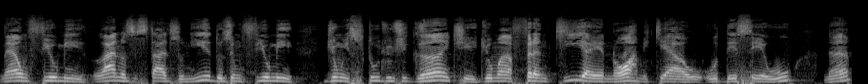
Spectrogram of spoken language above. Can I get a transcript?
né, um filme lá nos Estados Unidos, um filme de um estúdio gigante, de uma franquia enorme que é o, o DCU, né?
